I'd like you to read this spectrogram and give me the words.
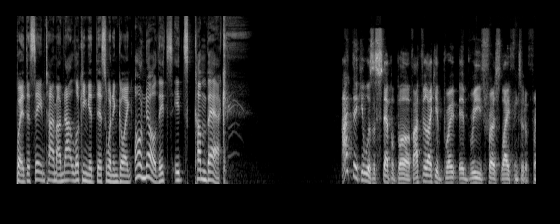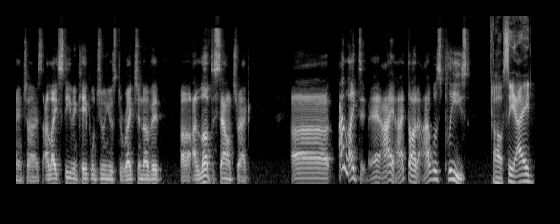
but at the same time, I'm not looking at this one and going, "Oh no, it's it's come back." I think it was a step above. I feel like it bre- it breathes fresh life into the franchise. I like Steven Caple Jr.'s direction of it. Uh, I love the soundtrack. Uh, I liked it, man. I I thought I was pleased. Oh, see, I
